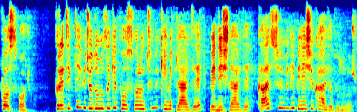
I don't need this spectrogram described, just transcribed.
Fosfor Pratikte vücudumuzdaki fosforun tümü kemiklerde ve dişlerde kalsiyum ile bileşik halde bulunur.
